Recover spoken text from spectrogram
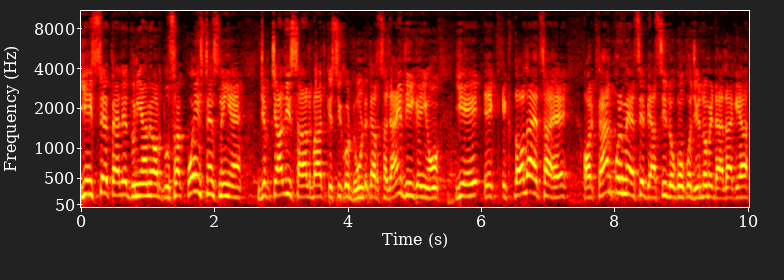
ये इससे पहले दुनिया में और दूसरा कोई इंस्टेंस नहीं है, जब 40 साल बाद किसी को ढूंढकर सजाएँ दी गई हों, ये एक इकतौला ऐसा है और कानपुर में ऐसे बयासी लोगों को जेलों में डाला गया,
